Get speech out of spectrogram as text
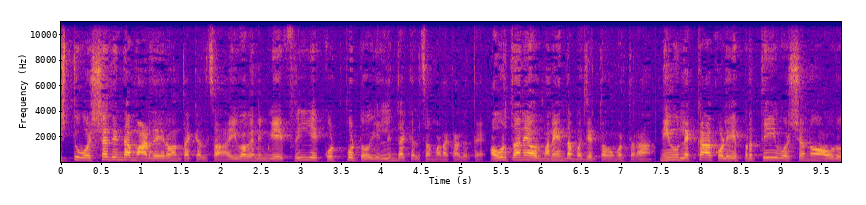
ಇಷ್ಟು ವರ್ಷದಿಂದ ಮಾಡದೇ ಇರುವಂತ ಕೆಲಸ ಇವಾಗ ನಿಮ್ಗೆ ಫ್ರೀ ಕೊಟ್ಬಿಟ್ಟು ಎಲ್ಲಿಂದ ಕೆಲಸ ಮಾಡಕ್ಕಾಗತ್ತೆ? ಅವ್ರು ತಾನೇ ಅವ್ರ ಮನೆಯಿಂದ ಬಜೆಟ್ ತಗೊಂಡ್ಬರ್ತಾರ ನೀವು ಲೆಕ್ಕ ಹಾಕೊಳ್ಳಿ, ಪ್ರತಿ ವರ್ಷನೂ ಅವರು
